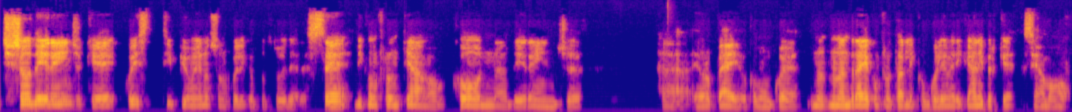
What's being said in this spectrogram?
ci sono dei range che questi più o meno sono quelli che ho potuto vedere. Se li confrontiamo con dei range eh, europei o comunque non, non, andrei a confrontarli con quelli americani perché siamo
